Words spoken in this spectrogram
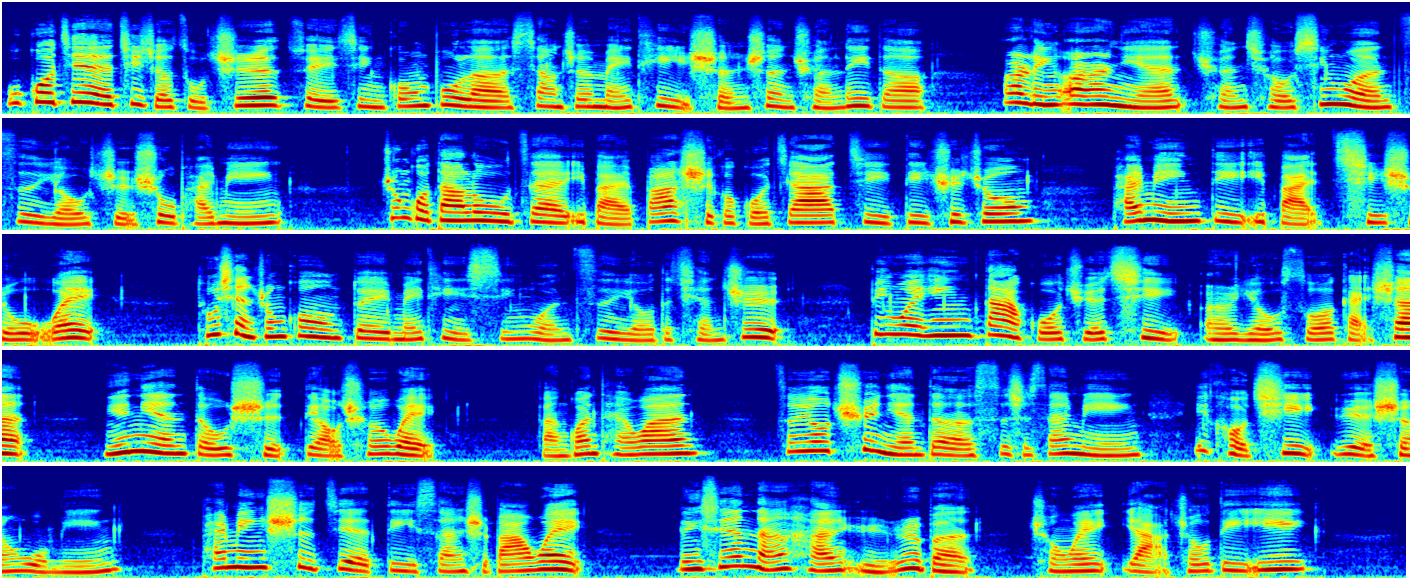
无国界记者组织最近公布了象征媒体神圣权利的二零二二年全球新闻自由指数排名，中国大陆在一百八十个国家及地区中排名第一百七十五位。凸显中共对媒体新闻自由的钳制，并未因大国崛起而有所改善，年年都是吊车尾。反观台湾，则由去年的四十三名一口气跃升五名，排名世界第三十八位，领先南韩与日本，成为亚洲第一。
